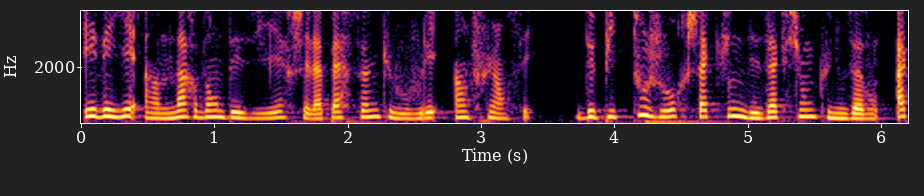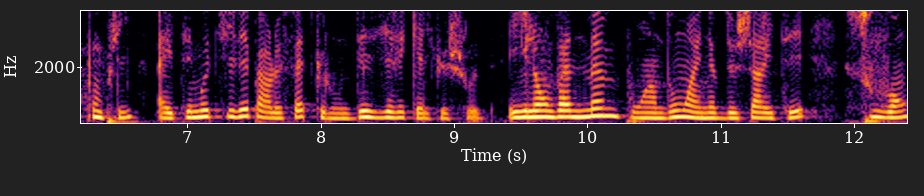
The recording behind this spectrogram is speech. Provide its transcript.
Éveillez un ardent désir chez la personne que vous voulez influencer. Depuis toujours, chacune des actions que nous avons accomplies a été motivée par le fait que l'on désirait quelque chose. Et il en va de même pour un don à une œuvre de charité. Souvent,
